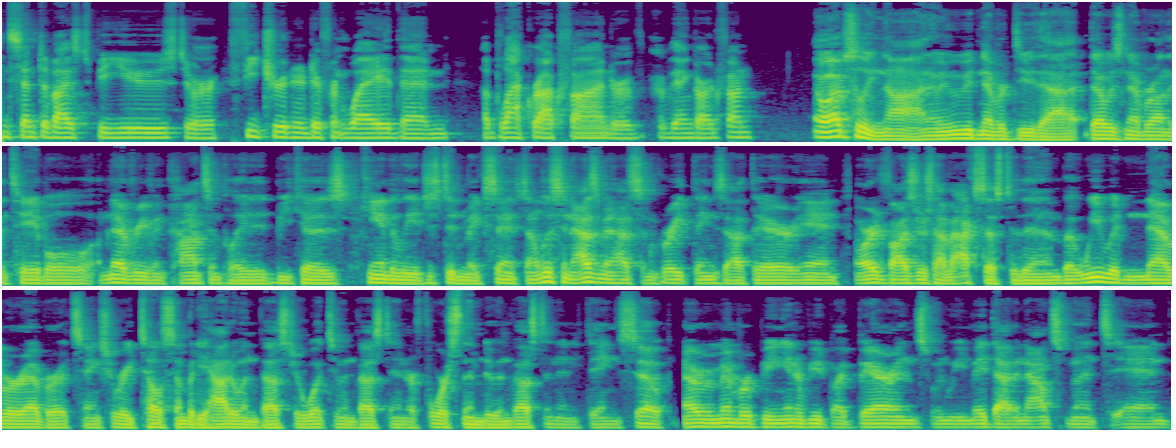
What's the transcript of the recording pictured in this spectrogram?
incentivized to be used or featured in a different way than a BlackRock fund or a Vanguard fund? Oh, absolutely not. I mean, we would never do that. That was never on the table, never even contemplated because candidly, it just didn't make sense. Now, listen, Azimut has some great things out there and our advisors have access to them, but we would never, ever at Sanctuary tell somebody how to invest or what to invest in or force them to invest in anything. So I remember being interviewed by Barron's when we made that announcement. And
